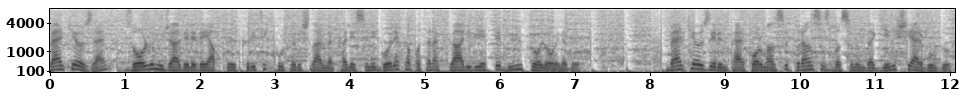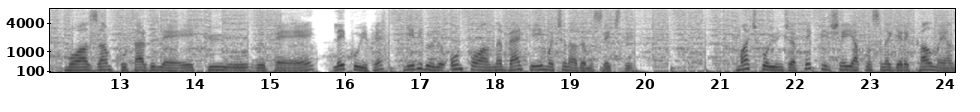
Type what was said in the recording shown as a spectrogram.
Berke Özer, zorlu mücadelede yaptığı kritik kurtarışlarla kalesini gole kapatarak galibiyette büyük rol oynadı. Berke Özer'in performansı Fransız basınında geniş yer buldu, muazzam kurtardı E L-E-Q-U-I-P-E, Le Couipe, 7 bölü 10 puanla Berke'yi maçın adamı seçti. Maç boyunca pek bir şey yapmasına gerek kalmayan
